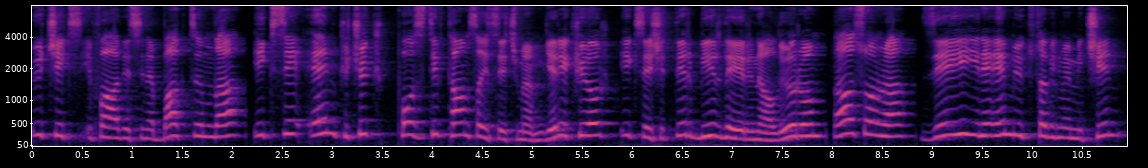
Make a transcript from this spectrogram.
3x ifadesine baktığımda x'i en küçük pozitif tam sayı seçmem gerekiyor. x eşittir 1 değerini alıyorum. Daha sonra z'yi yine en büyük tutabilmem için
